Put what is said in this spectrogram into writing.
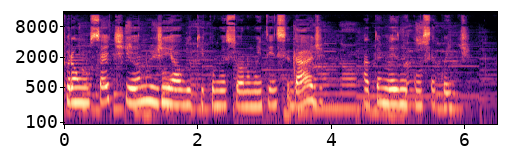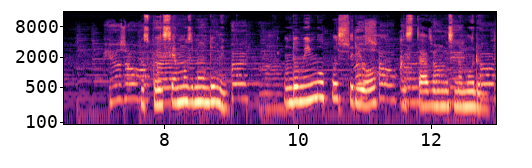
Foram sete anos de algo que começou numa intensidade até mesmo consequente. Nos conhecemos num domingo. No domingo posterior, estávamos namorando.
